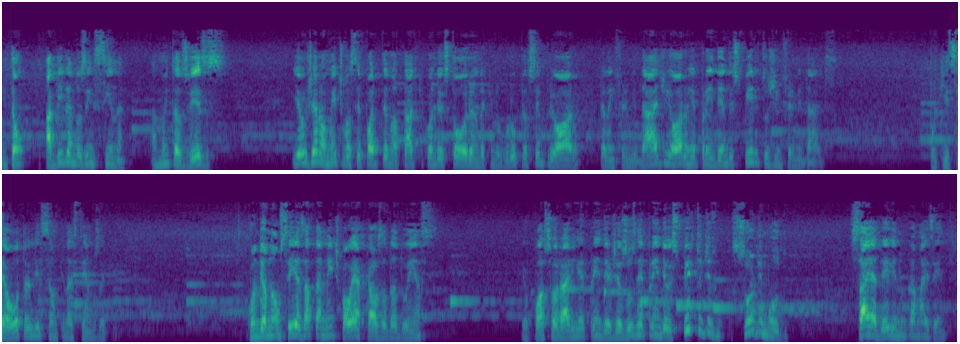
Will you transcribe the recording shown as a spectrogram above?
Então, a Bíblia nos ensina a muitas vezes, e eu geralmente você pode ter notado que quando eu estou orando aqui no grupo, eu sempre oro pela enfermidade e oro repreendendo espíritos de enfermidades. Porque isso é outra lição que nós temos aqui. Quando eu não sei exatamente qual é a causa da doença, eu posso orar e repreender. Jesus repreendeu o espírito de surdo e mudo. Saia dele e nunca mais entre.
